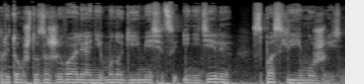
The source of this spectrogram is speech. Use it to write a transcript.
при том, что заживали они многие месяцы и недели, спасли ему жизнь.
